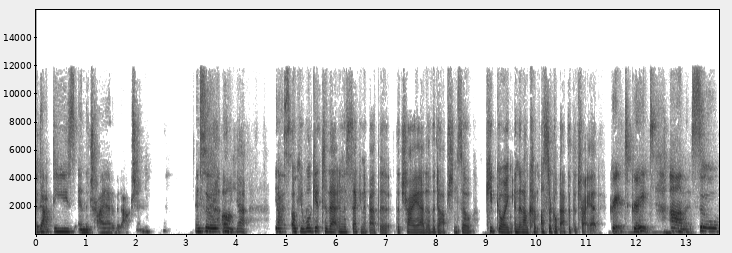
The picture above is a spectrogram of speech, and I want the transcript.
adoptees and the triad of adoption. And so, oh, um, oh, yeah. Yes. Okay, we'll get to that in a second about the the triad of adoption. So keep going, and then I'll come. I'll circle back with the triad. Great, great. Um, so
